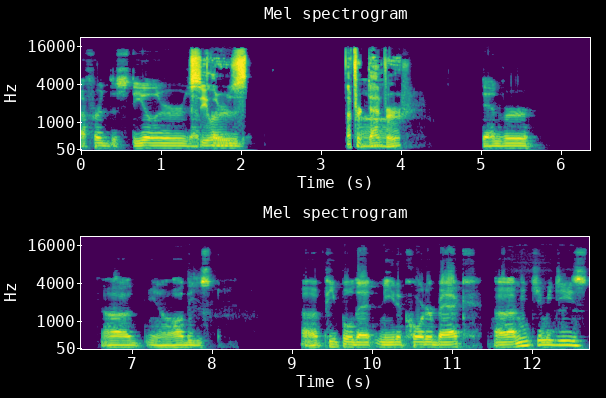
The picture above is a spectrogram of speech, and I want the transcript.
I've heard the Steelers. Steelers. I've heard, I've heard Denver. Um, Denver. Uh, you know, all these uh, people that need a quarterback. Uh, I mean, Jimmy G's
